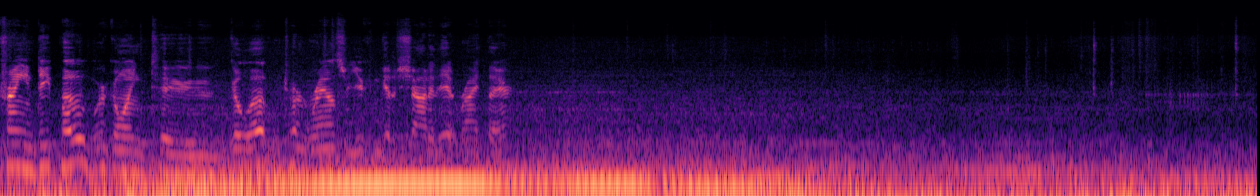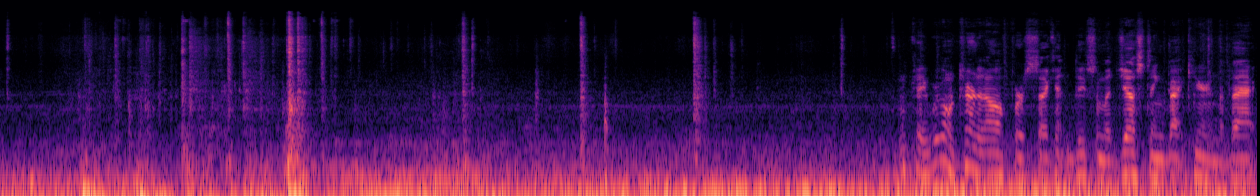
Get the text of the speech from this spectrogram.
Train depot. We're going to go up and turn around so you can get a shot at it right there. Okay, we're going to turn it off for a second and do some adjusting back here in the back.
